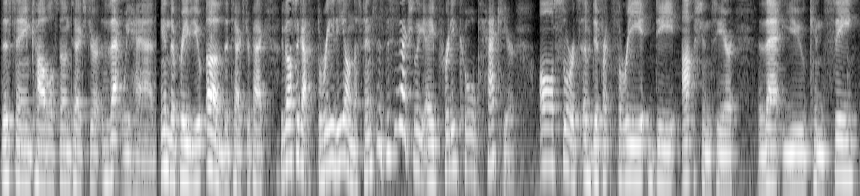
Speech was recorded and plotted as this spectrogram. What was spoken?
the same cobblestone texture that we had in the preview of the texture pack. We've also got 3D on the fences. This is actually a pretty cool pack here. All sorts of different 3D options here that you can see.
